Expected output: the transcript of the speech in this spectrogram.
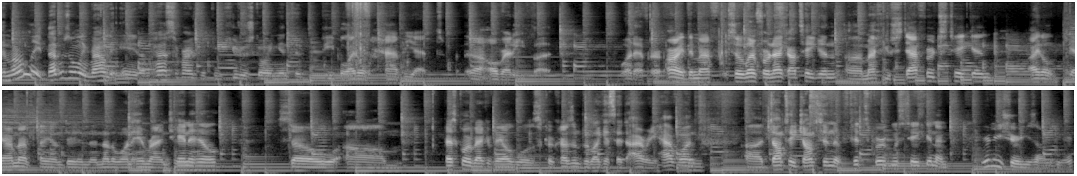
and we're only that was only round eight. I'm kind of surprised the computers going into people I don't have yet uh, already, but whatever. All right, then Matthew. So Leonard Fournette got taken. Uh, Matthew Stafford's taken. I don't care. I'm not planning on doing another one. And Ryan Tannehill. So um, best quarterback available is Kirk Cousins, but like I said, I already have one. Uh, Diontae Johnson of Pittsburgh was taken. I'm pretty sure he's on here.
